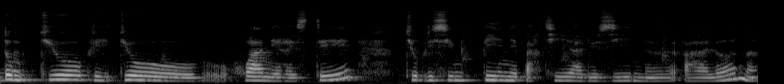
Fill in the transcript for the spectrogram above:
Donc Tio, Tio Juan est resté. Pin est parti à l'usine euh, à Alonne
